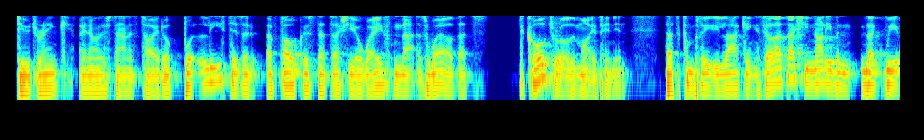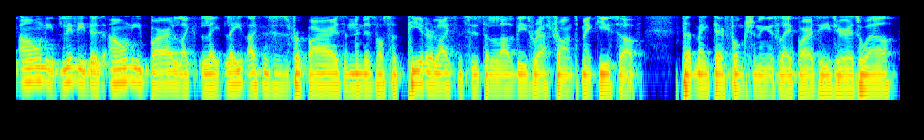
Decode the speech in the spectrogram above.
do drink. I don't understand it's tied up, but at least there's a, a focus that's actually away from that as well. That's the cultural in my opinion that's completely lacking so that's actually not even like we only literally there's only bar like late, late licenses for bars and then there's also theater licenses that a lot of these restaurants make use of that make their functioning as late bars easier as well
